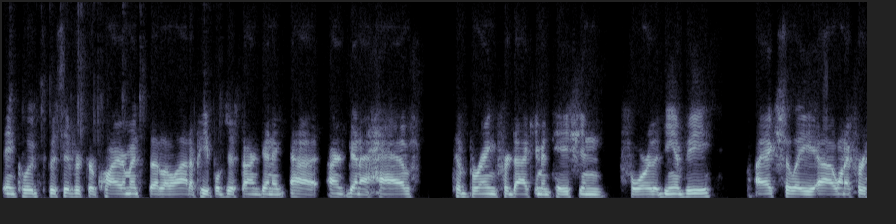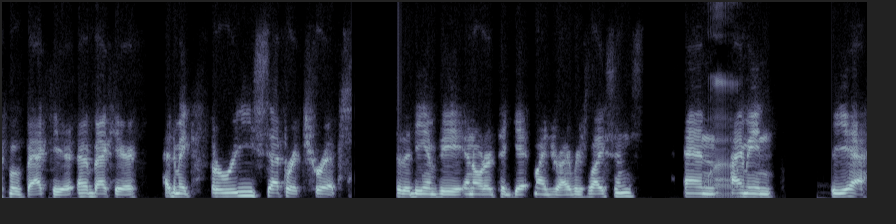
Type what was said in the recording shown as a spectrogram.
include specific requirements that a lot of people just aren't going to uh, aren't going to have to bring for documentation for the DMV. I actually, uh, when I first moved back here, uh, back here, had to make three separate trips to the DMV in order to get my driver's license. And wow. I mean, yeah,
